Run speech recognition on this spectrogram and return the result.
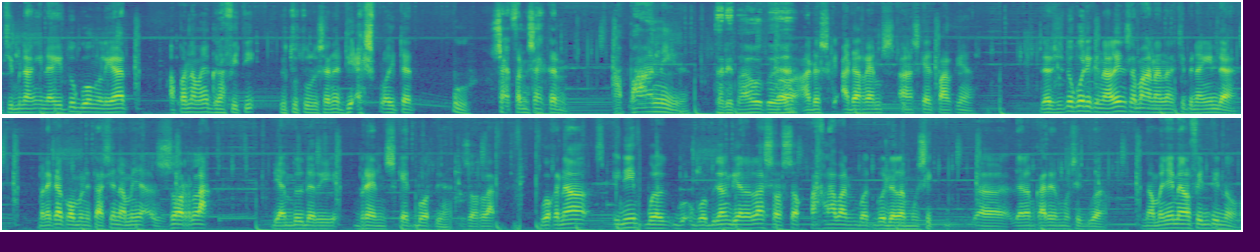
Di Cipinang Indah itu gue ngelihat apa namanya graffiti. Itu tulisannya di exploited. Uh, seven second. Apaan nih? Cari tahu tuh Oh, ya. ada sk- ada Rams uh, skate parknya. Dari situ gue dikenalin sama anak-anak Cipinang Indah. Mereka komunitasnya namanya Zorlak. Diambil dari brand skateboardnya, Zorlak. Gue kenal, ini gue bilang dia adalah sosok pahlawan buat gue dalam musik, uh, dalam karir musik gue. Namanya Melvin Tino.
